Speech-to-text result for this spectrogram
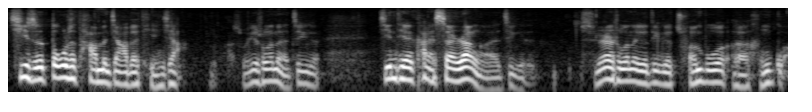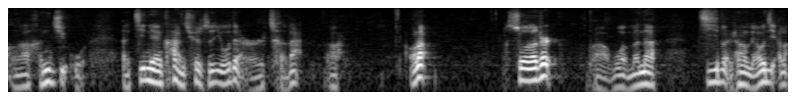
其实都是他们家的天下。所以说呢，这个今天看禅让啊，这个虽然说那个这个传播呃很广啊、很久，呃，今天看确实有点儿扯淡啊。好了，说到这儿啊，我们呢基本上了解了，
